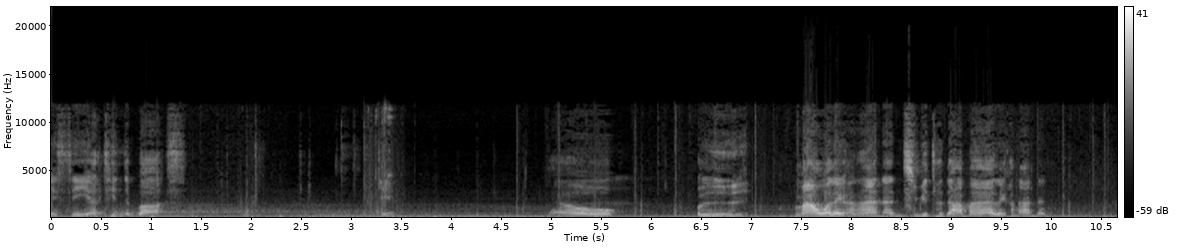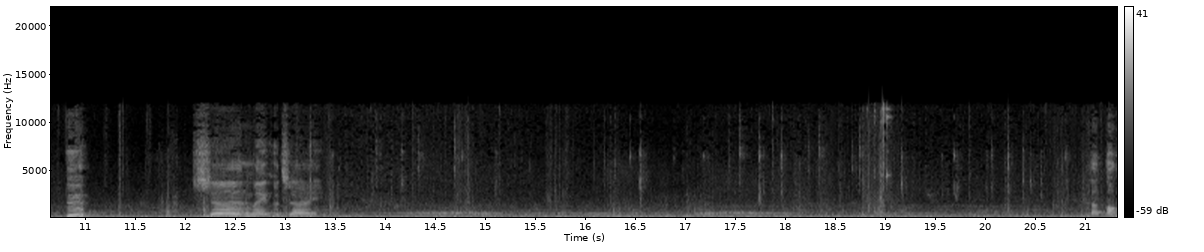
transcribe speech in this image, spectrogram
I see a tinder box เก็บแล้วเออเมาอะไรขนาดนั้นชีวิตเธอดราม่าอะไรขนาดนั้นฮึฉันไม่เข้าใจ แล้วต้อง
